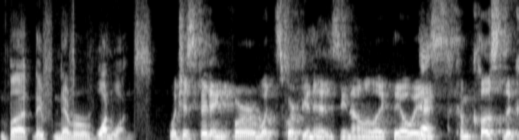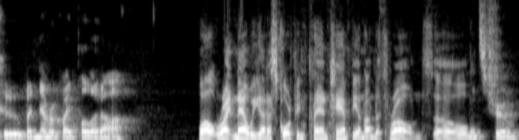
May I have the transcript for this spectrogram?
but they've never won once. Which is fitting for what Scorpion is, you know? Like they always come close to the coup, but never quite pull it off. Well, right now we got a Scorpion Clan champion on the throne. So That's true.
